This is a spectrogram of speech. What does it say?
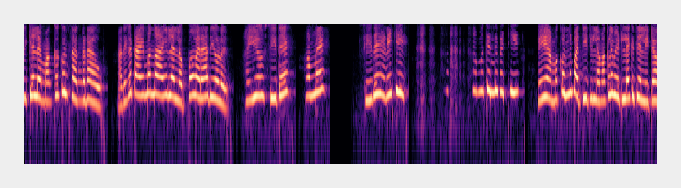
വിഷമിക്കല്ലേ മക്കൾക്കും സങ്കടാവും. അധിക ടൈം ഒന്നും ആയില്ലല്ലോ. ഇപ്പൊ വരാതിയോൾ അയ്യോ സീതേ. അമ്മേ. സീതേ എണീക്ക്. അമ്മയ്ക്ക് എന്ത് പറ്റി? ഏയ് അമ്മക്കൊന്നും പറ്റിയിട്ടില്ല. മക്കളെ വീട്ടിലേക്ക് ചെല്ലിട്ടോ.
